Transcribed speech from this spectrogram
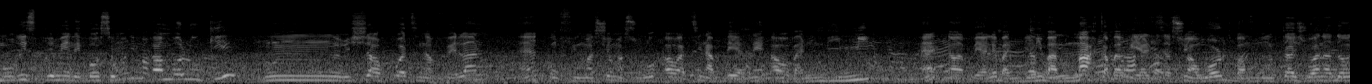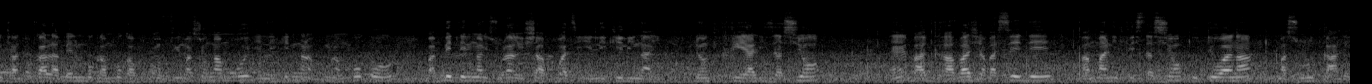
maurice premier le boss omoni makambo oluki hmm, richard poiti na finlande confirmation masolo awa ntina berlin awa bandimi na berlin bandimi bamarka baréalisation ya world bamontage wana donc en tout cas label mboka mboka confirmation ngai moko elekeli ngai na kuna mboka oyo babeteli ngai lisolo ya richard poiti elekeli ngai donc réalisation bagravage ya bacd ba manifestation kote wana masolo carré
